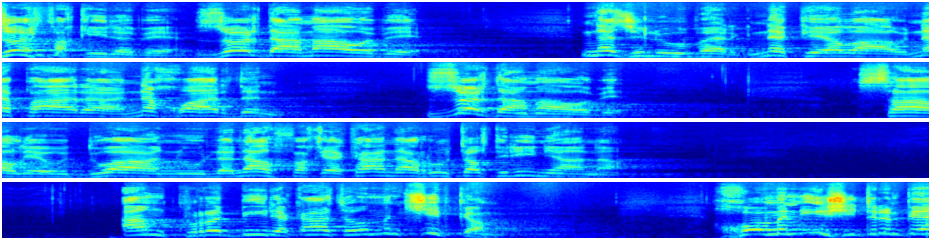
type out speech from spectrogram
زۆر فەقیرە بێ، زۆر داماوە بێ، نە جلوبەرگ، نە پێڵاو، نە پارە، نە خواردن، زۆر داماوە بێ. ساڵێ و دوان و لەناو فەقێکانە ڕووتەڵترینیانە. ئەم کوڕە بیرەکاتەوە من چی بکەم خۆ من ئیشی ترم پێ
